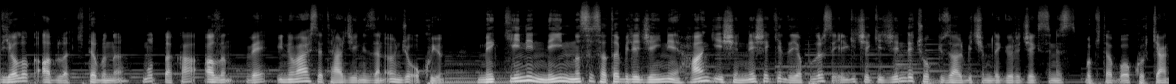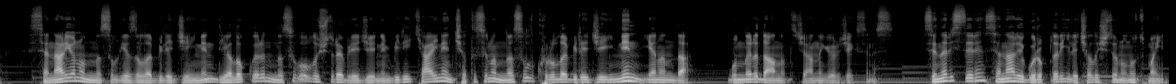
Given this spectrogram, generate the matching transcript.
Diyalog adlı kitabını mutlaka alın ve üniversite tercihinizden önce okuyun. McKee'nin neyin nasıl satabileceğini, hangi işin ne şekilde yapılırsa ilgi çekeceğini de çok güzel biçimde göreceksiniz bu kitabı okurken. Senaryonun nasıl yazılabileceğinin, diyalogların nasıl oluşturabileceğinin, bir hikayenin çatısının nasıl kurulabileceğinin yanında bunları da anlatacağını göreceksiniz. Senaristlerin senaryo grupları ile çalıştığını unutmayın.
